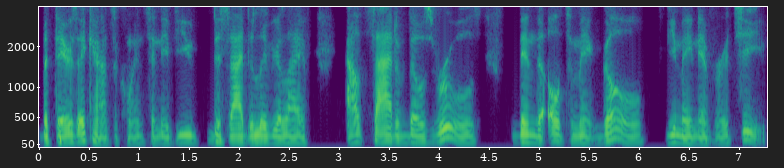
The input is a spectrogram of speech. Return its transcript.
but there's a consequence. And if you decide to live your life outside of those rules, then the ultimate goal you may never achieve.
